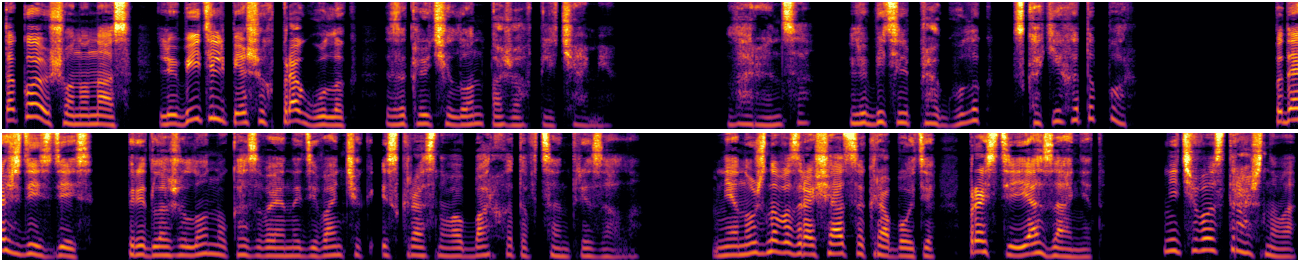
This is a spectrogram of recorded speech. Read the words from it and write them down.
«Такой уж он у нас, любитель пеших прогулок», — заключил он, пожав плечами. «Лоренцо? Любитель прогулок? С каких это пор?» «Подожди здесь», — предложил он, указывая на диванчик из красного бархата в центре зала. «Мне нужно возвращаться к работе. Прости, я занят». «Ничего страшного»,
